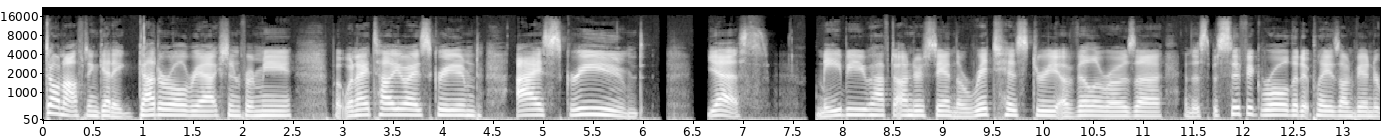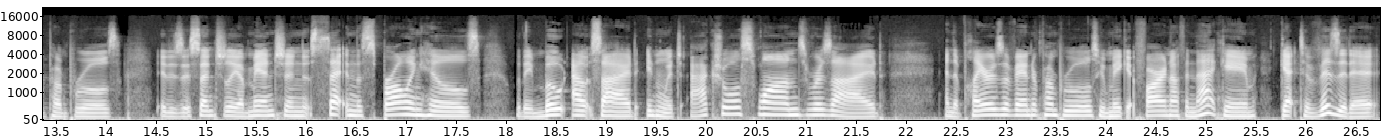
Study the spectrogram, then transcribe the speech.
don't often get a guttural reaction from me, but when I tell you I screamed, I screamed. Yes, maybe you have to understand the rich history of Villa Rosa and the specific role that it plays on Vanderpump Rules. It is essentially a mansion set in the sprawling hills with a moat outside in which actual swans reside. And the players of Vanderpump Rules who make it far enough in that game get to visit it.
